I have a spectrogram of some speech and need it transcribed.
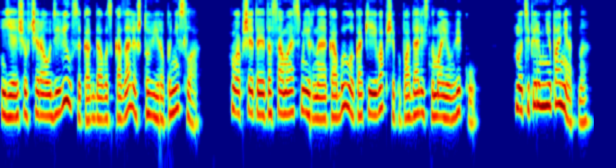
Я еще вчера удивился, когда вы сказали, что Вира понесла. Вообще-то это самая смирная кобыла, какие вообще попадались на моем веку. Но теперь мне понятно.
